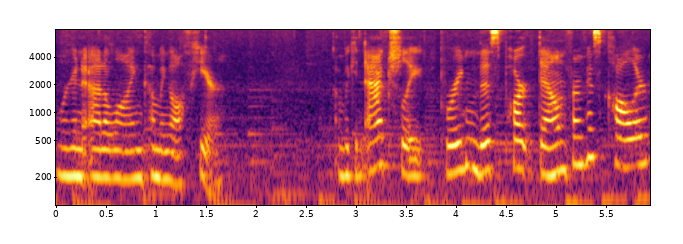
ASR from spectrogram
We're going to add a line coming off here. And we can actually bring this part down from his collar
